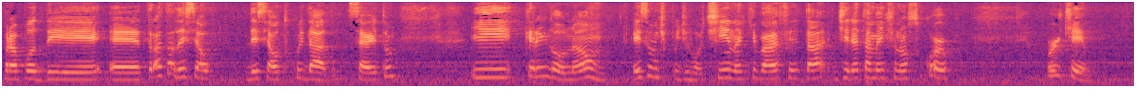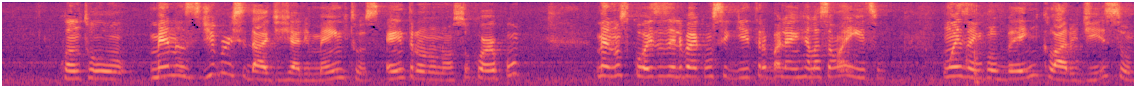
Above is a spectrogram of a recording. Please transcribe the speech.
para poder é, tratar desse, desse autocuidado, certo? E, querendo ou não, esse é um tipo de rotina que vai afetar diretamente o nosso corpo. Por quê? Quanto menos diversidade de alimentos entram no nosso corpo, menos coisas ele vai conseguir trabalhar em relação a isso. Um exemplo bem claro disso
